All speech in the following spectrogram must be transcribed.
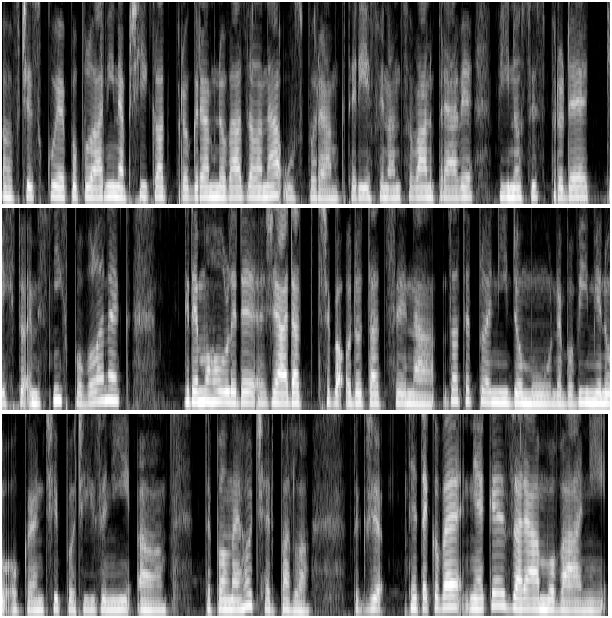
Eh, v Česku je populární například program Nová zelená úsporám, který je financován právě výnosy z prodeje těchto emisních povolenek, kde mohou lidé žádat třeba o dotaci na zateplení domů nebo výměnu oken či pořízení uh, tepelného čerpadla. Takže to je takové nějaké zarámování,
